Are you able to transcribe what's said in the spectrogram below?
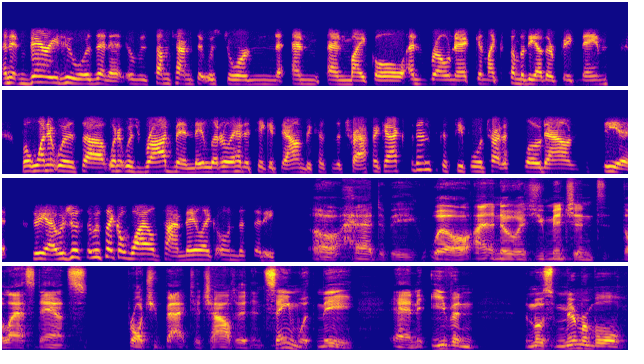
and it varied who was in it. It was sometimes it was Jordan and and Michael and Ronick and like some of the other big names. But when it was uh, when it was Rodman, they literally had to take it down because of the traffic accidents because people would try to slow down to see it. So yeah, it was just it was like a wild time. They like owned the city. Oh, had to be. Well, I know as you mentioned, The Last Dance brought you back to childhood, and same with me. And even the most memorable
